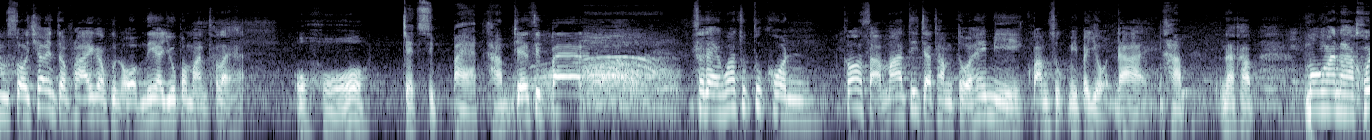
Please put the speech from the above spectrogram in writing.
ำโซเชียล n อน r p r i s e กับคุณโอมนี่อายุประมาณเท่าไหร่ฮะโอ้โห 78 ครับ 78 แสดงว่าทุกๆ คนก็สามารถที่จะทำตัวให้มีความสุขมีประโยชน์ได้ครับ นะครับ มองอนาคต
